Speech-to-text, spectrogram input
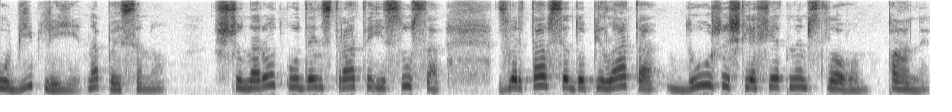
У Біблії написано, що народ у день страти Ісуса звертався до Пілата дуже шляхетним словом Пане.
